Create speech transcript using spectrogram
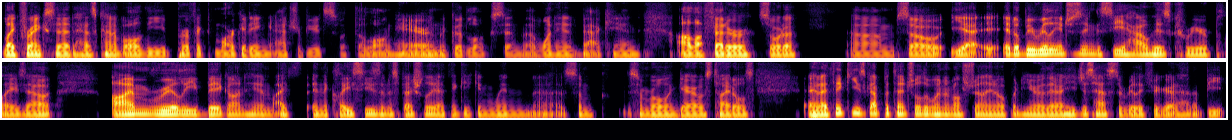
like Frank said, has kind of all the perfect marketing attributes with the long hair and the good looks and the one-handed backhand, a la Federer, sort of. Um, so yeah, it, will be really interesting to see how his career plays out. I'm really big on him. I in the clay season, especially. I think he can win uh, some some Roland Garros titles, and I think he's got potential to win an Australian Open here or there. He just has to really figure out how to beat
